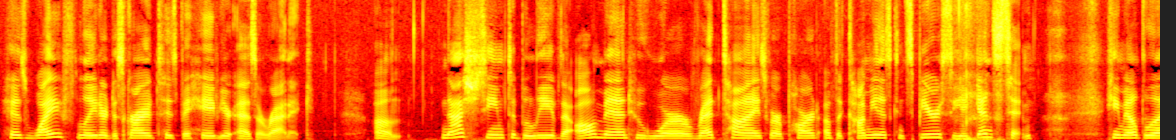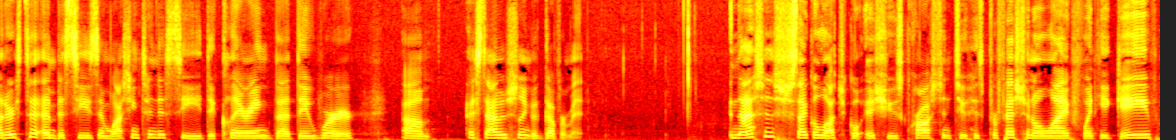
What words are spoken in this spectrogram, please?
His wife later described his behavior as erratic. Um, Nash seemed to believe that all men who wore red ties were a part of the communist conspiracy against him. He mailed letters to embassies in Washington, D.C., declaring that they were um, establishing a government. Nash's psychological issues crossed into his professional life when he gave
